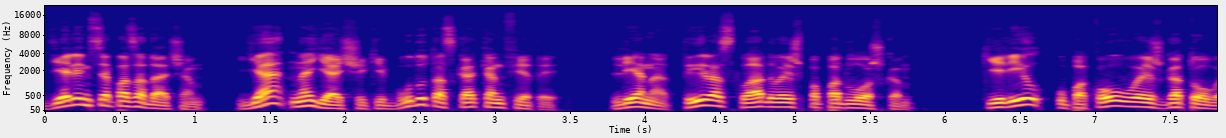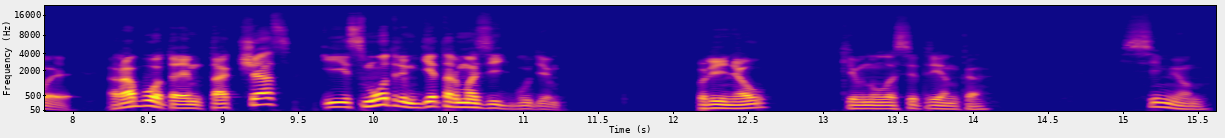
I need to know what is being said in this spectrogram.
Делимся по задачам. Я на ящике буду таскать конфеты. Лена, ты раскладываешь по подложкам. Кирилл, упаковываешь готовые. Работаем так час и смотрим, где тормозить будем. Принял, кивнула Ситренко. Семен,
